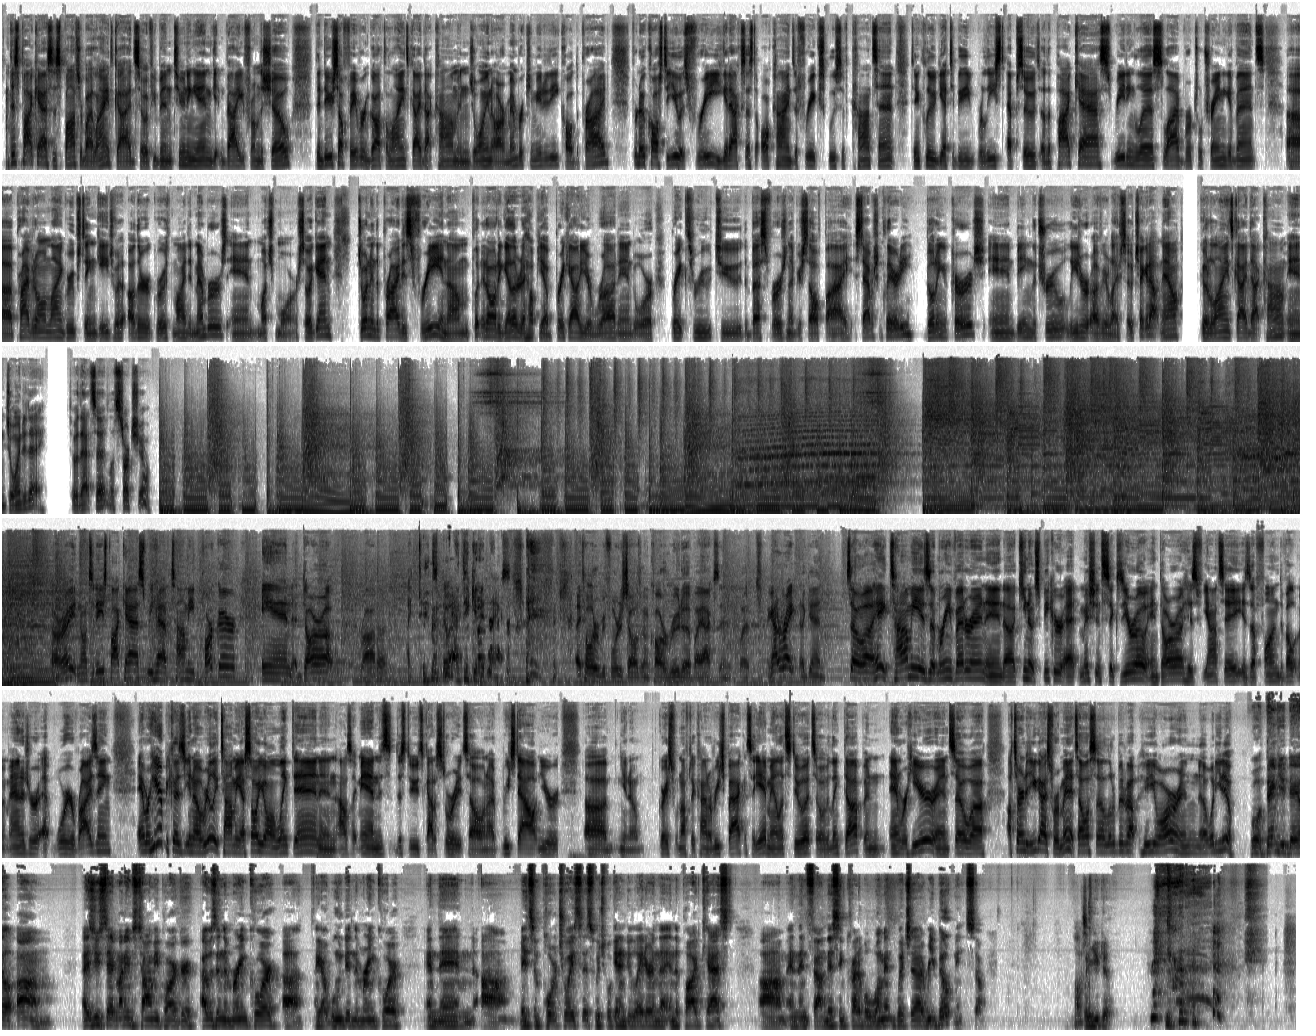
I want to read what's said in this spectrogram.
this podcast is sponsored by Lions Guide. So if you've been tuning in, getting value from the show, then do yourself a favor and go out to lionsguide.com and join our member community called The Pride. For no cost to you, it's free. You get access to all kinds of free exclusive content to include yet to be released episodes of the podcast, reading lists, live virtual training events, uh, private online groups to engage with other growth minded members, and much more. So again, joining the Pride is free, and I'm putting it all together to help you break out of your rut and or break through to the best version of yourself by establishing clarity, building your courage, and being the true leader of your life. So check it out now. Go to lionsguide.com and join today. So with that said, let's start the show. On today's podcast, we have Tommy Parker and Dara Rada. I did, I did get it nice. I told her before the show I was going to call her Ruda by accident, but I got it right again. So, uh, hey, Tommy is a Marine veteran and uh, keynote speaker at Mission 60, and Dara, his fiance, is a fund development manager at Warrior Rising. And we're here because, you know, really, Tommy, I saw you on LinkedIn, and I was like, man, this this dude's got a story to tell. And I reached out, and you're, uh, you know, graceful enough to kind of reach back and say, "Yeah, man, let's do it." So we linked up, and and we're here. And so uh, I'll turn to you guys for a minute. Tell us a little bit about who you are and uh, what do you do. Well, thank you, Dale. Um, as you said, my name is Tommy Parker. I was in the Marine Corps. Uh, I got wounded in the Marine Corps, and then um, made some poor choices, which we'll get into later in the in the podcast. Um, and then found this incredible woman, which uh, rebuilt me. So, awesome. what do you do?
